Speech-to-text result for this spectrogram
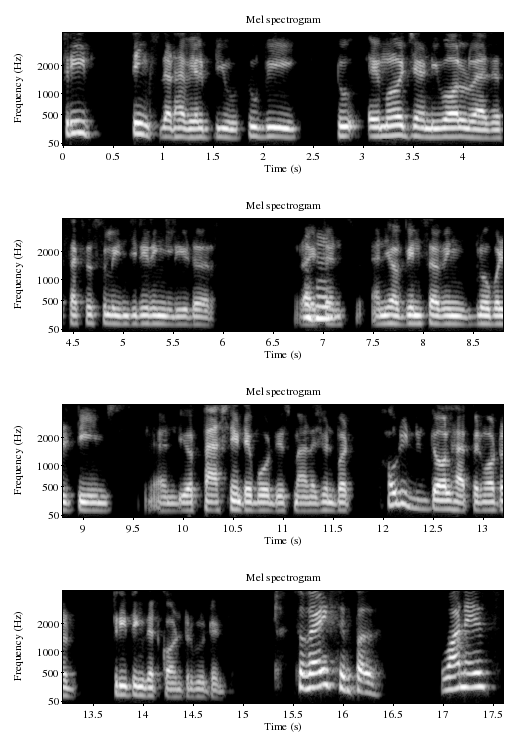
three things that have helped you to be to emerge and evolve as a successful engineering leader, right? Mm-hmm. And and you have been serving global teams, and you're passionate about this management. But how did it all happen? What are three things that contributed? So, very simple. One is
